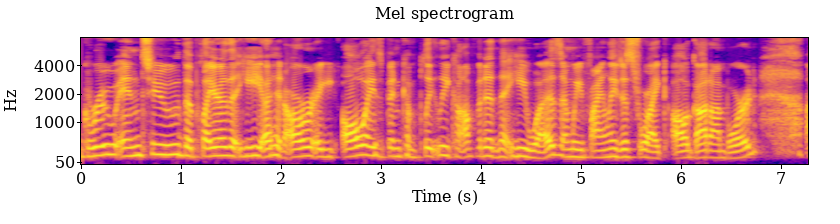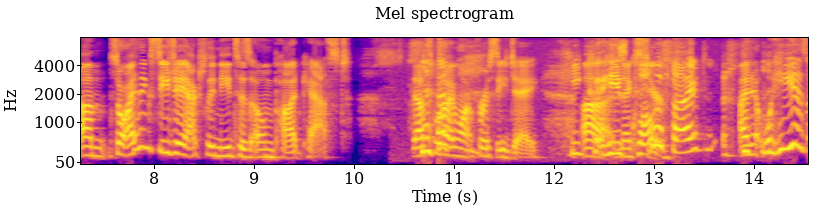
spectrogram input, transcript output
grew into the player that he had already always been completely confident that he was and we finally just like all got on board. Um, so I think CJ actually needs his own podcast. That's what I want for CJ. He, uh, he's qualified. I know. Well, he is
